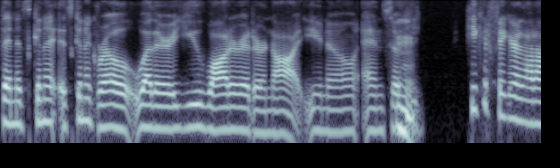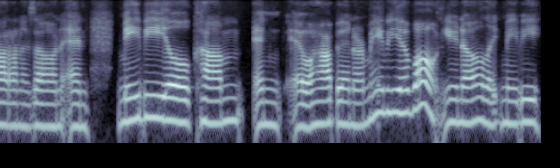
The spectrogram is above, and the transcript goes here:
then it's gonna it's gonna grow whether you water it or not, you know. And so mm. he he could figure that out on his own and maybe it'll come and it'll happen or maybe it won't you know like maybe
